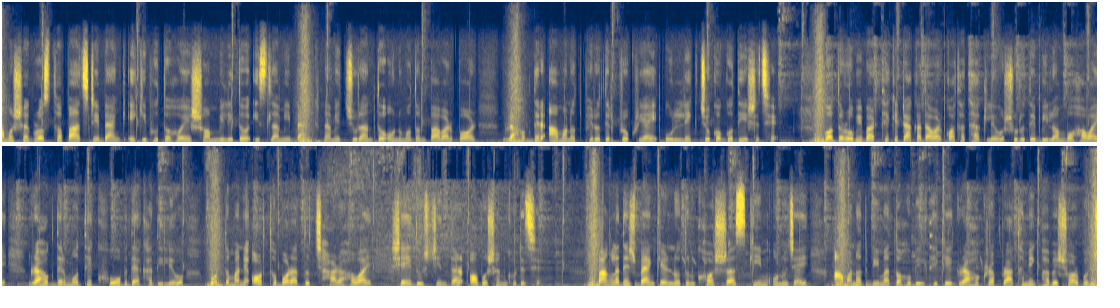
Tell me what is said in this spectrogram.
সমস্যাগ্রস্ত পাঁচটি ব্যাংক একীভূত হয়ে সম্মিলিত ইসলামী ব্যাংক নামে চূড়ান্ত অনুমোদন পাওয়ার পর গ্রাহকদের আমানত ফেরতের প্রক্রিয়ায় উল্লেখযোগ্য গতি এসেছে। গত রবিবার থেকে টাকা দেওয়ার কথা থাকলেও শুরুতে বিলম্ব হওয়ায় গ্রাহকদের মধ্যে ক্ষোভ দেখা দিলেও বর্তমানে অর্থ বরাদ্দ ছাড়া হওয়ায় সেই দুশ্চিন্তার অবসান ঘটেছে। বাংলাদেশ ব্যাংকের নতুন খসড়া স্কিম অনুযায়ী আমানত বীমা তহবিল থেকে গ্রাহকরা প্রাথমিকভাবে সর্বোচ্চ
